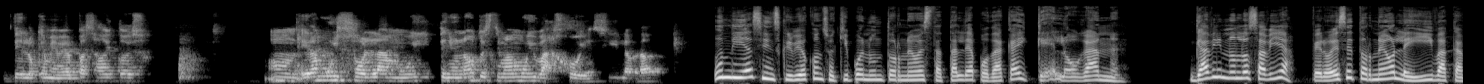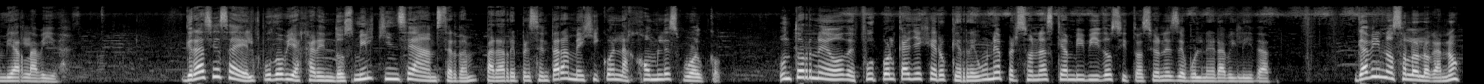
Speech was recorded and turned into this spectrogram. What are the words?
de lo que me había pasado y todo eso. Mm, era muy sola, muy, tenía una autoestima muy bajo y así, la verdad. Un día se inscribió con su equipo en un torneo estatal de Apodaca y que lo ganan. Gaby no lo sabía, pero ese torneo le iba a cambiar la vida. Gracias a él pudo viajar en 2015 a Ámsterdam para representar a México en la Homeless World Cup, un torneo de fútbol callejero que reúne a personas que han vivido situaciones de vulnerabilidad. Gaby no solo lo ganó,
